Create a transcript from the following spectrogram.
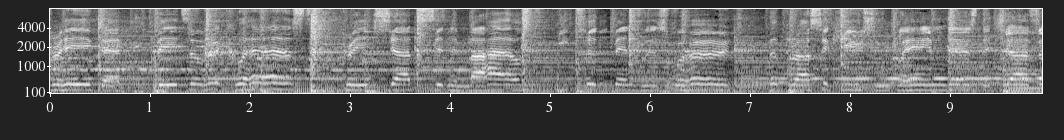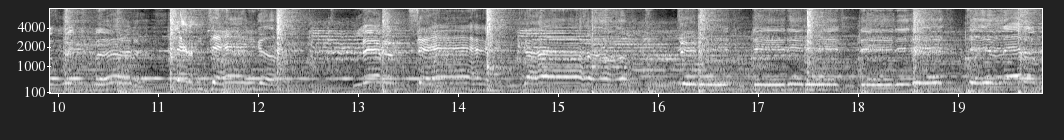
Craig that fatal request. Craig shot Sidney Miles, he took Bentley's word. The prosecution claimed as the him with murder. Let him dangle, let him dangle. Let him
